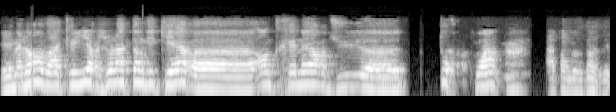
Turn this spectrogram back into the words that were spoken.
Et maintenant, on va accueillir Jonathan Guéquer, entraîneur du Tourcoing. Attends deux secondes.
